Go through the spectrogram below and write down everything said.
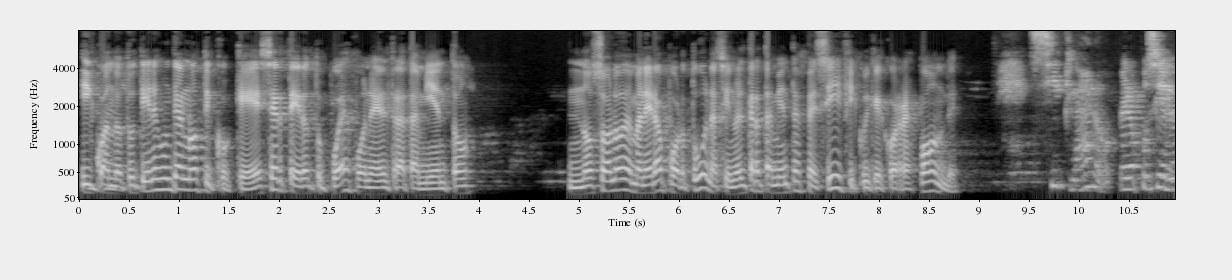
Y cuando tú tienes un diagnóstico que es certero, tú puedes poner el tratamiento no solo de manera oportuna, sino el tratamiento específico y que corresponde. Sí, claro, pero pues si el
